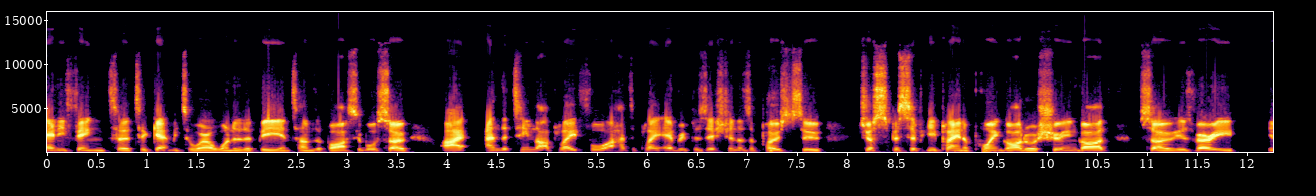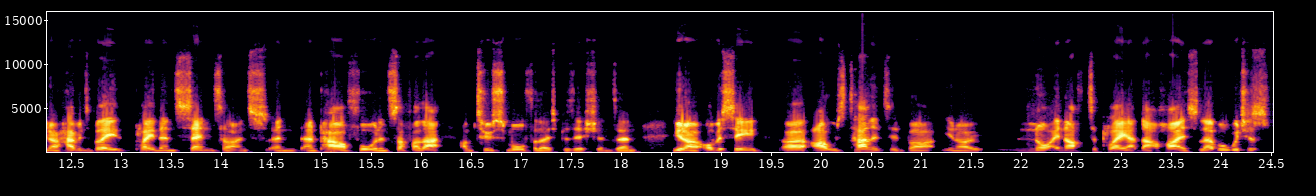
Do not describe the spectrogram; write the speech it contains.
anything to to get me to where I wanted to be in terms of basketball. So I and the team that I played for, I had to play every position as opposed to just specifically playing a point guard or a shooting guard. So it was very, you know, having to play play then center and and and power forward and stuff like that. I'm too small for those positions, and you know, obviously, uh, I was talented, but you know, not enough to play at that highest level, which is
